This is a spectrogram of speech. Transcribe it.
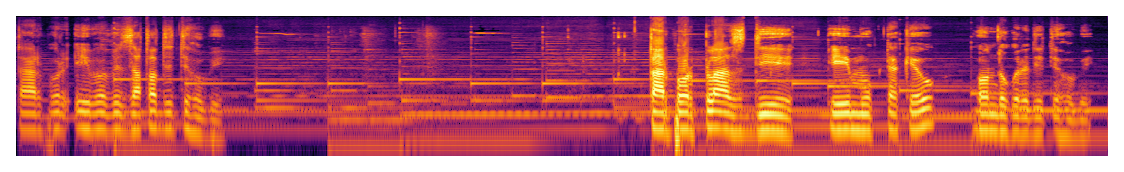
তারপর এইভাবে জাতা দিতে হবে। তারপর প্লাস দিয়ে এই মুখটাকেও বন্ধ করে দিতে হবে।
